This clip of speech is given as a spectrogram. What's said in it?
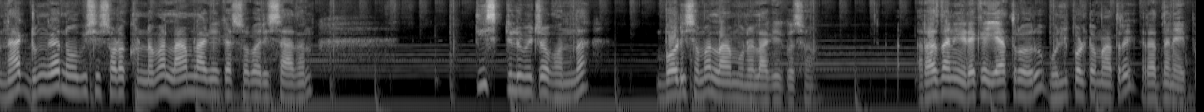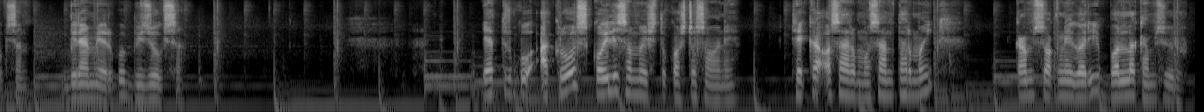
नागढुङ्गा नौबिसी सडक खण्डमा लाम लागेका सवारी साधन तिस किलोमिटरभन्दा बढीसम्म लाम हुन लागेको छ। राजधानी हिँडेका यात्रुहरू भोलिपल्ट मात्रै राजधानी आइपुग्छन्। बिरामीहरूको बिजोग छ। यात्रुको आक्रोश कहिलेसम्म यस्तो कष्ट सहने? ठेक्का असार मसान्तरमै काम सक्ने गरी बल्ल काम सुरु।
